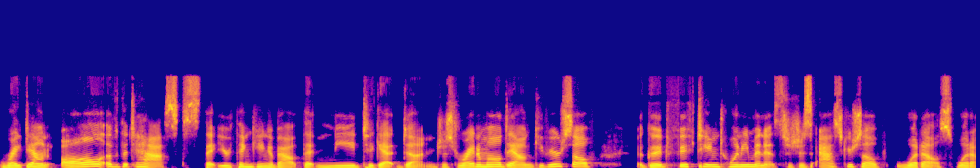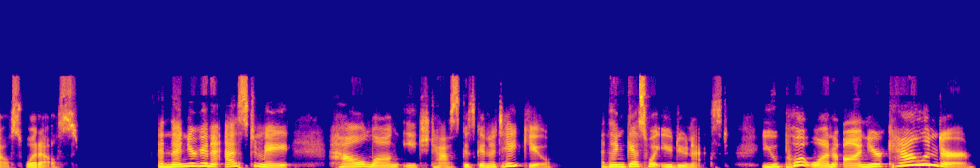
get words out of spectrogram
Write down all of the tasks that you're thinking about that need to get done. Just write them all down. Give yourself a good 15, 20 minutes to just ask yourself, what else? What else? What else? And then you're going to estimate how long each task is going to take you. And then guess what you do next? You put one on your calendar,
